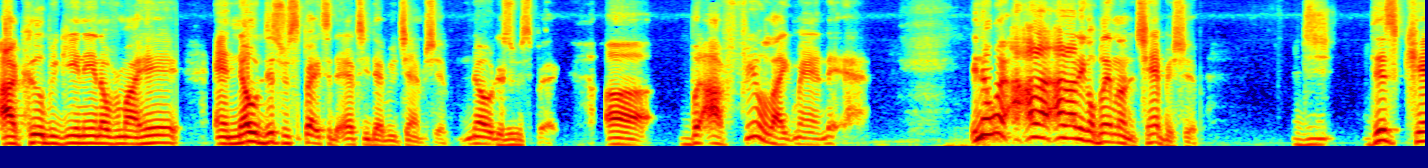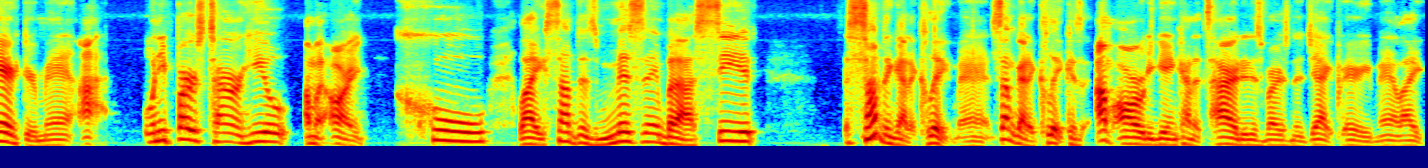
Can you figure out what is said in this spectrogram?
I could be getting in over my head, and no disrespect to the FTW Championship, no Mm-hmm. disrespect. Uh, but I feel like, man, they, you know what? I, I'm, not, I'm not even gonna blame it on the championship. This character, man, I when he first turned heel, I'm like, all right, cool. Like something's missing, but I see it. Something got to click, man. Something got to click because I'm already getting kind of tired of this version of Jack Perry, man. Like,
